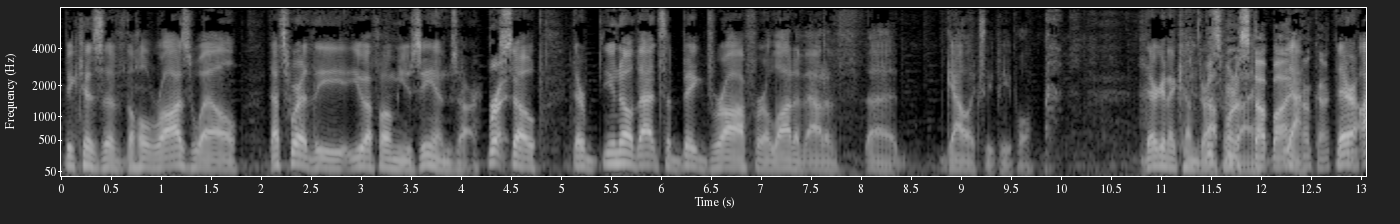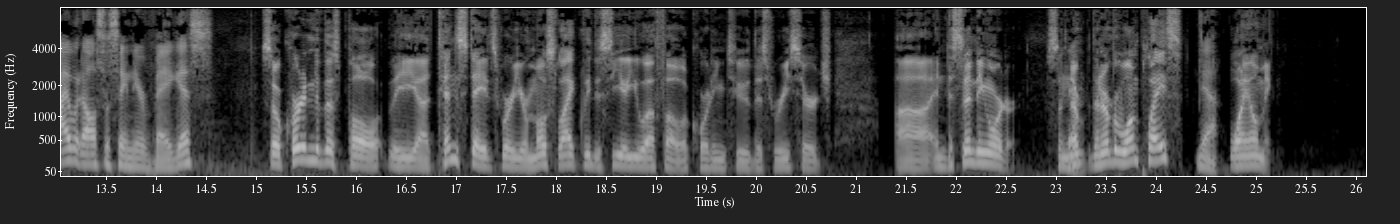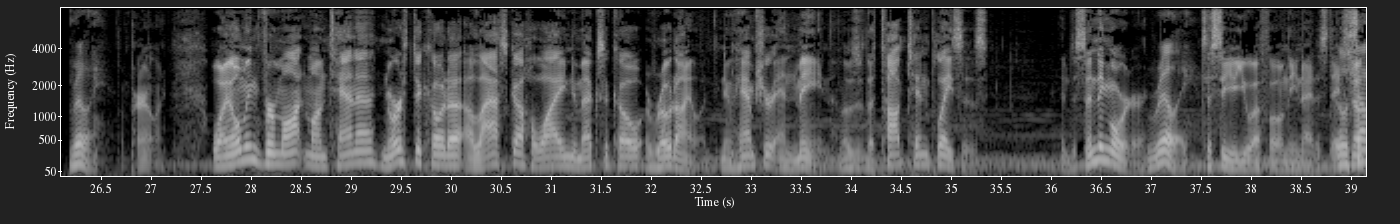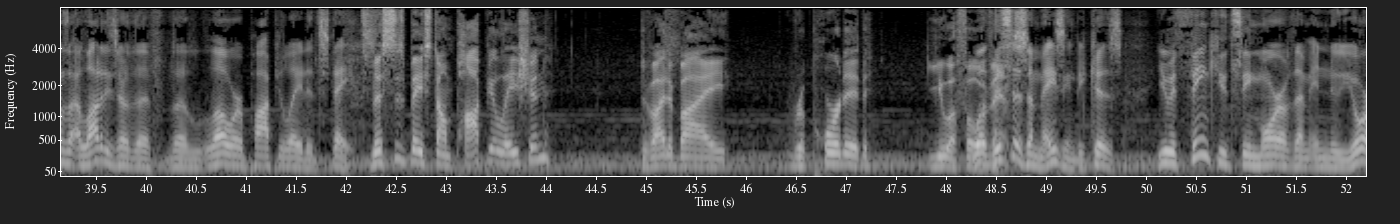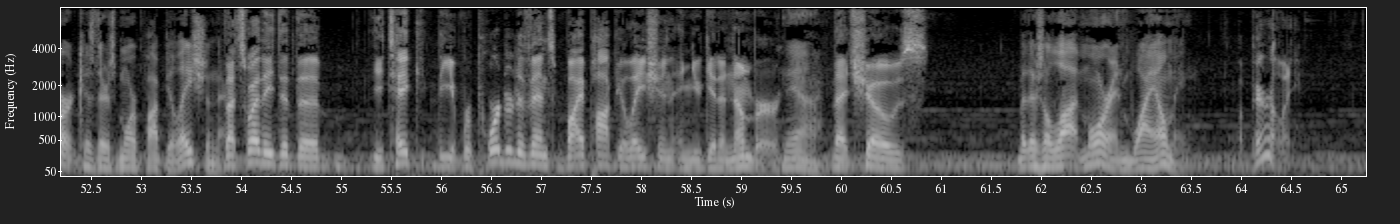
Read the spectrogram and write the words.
because of the whole Roswell. That's where the UFO museums are. Right. So they're you know that's a big draw for a lot of out of uh, galaxy people. They're going to come drop. Just wanna stop by? Yeah. Okay. There, I would also say near Vegas. So, according to this poll, the uh, 10 states where you're most likely to see a UFO, according to this research, uh, in descending order. So, num- the number one place, Yeah. Wyoming, Really. apparently. Wyoming, Vermont, Montana, North Dakota, Alaska, Hawaii, New Mexico, Rhode Island, New Hampshire, and Maine. Those are the top 10 places in descending order Really. to see a UFO in the United States. It Now, sounds like a lot of these are the the lower populated states. this is based on population divided by reported UFO well, events. this is amazing because you would think you'd see more of them in New York because there's more population there. That's why they did the. You take the reported events by population and you get a number yeah, that shows but there's a lot more in Wyoming apparently,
